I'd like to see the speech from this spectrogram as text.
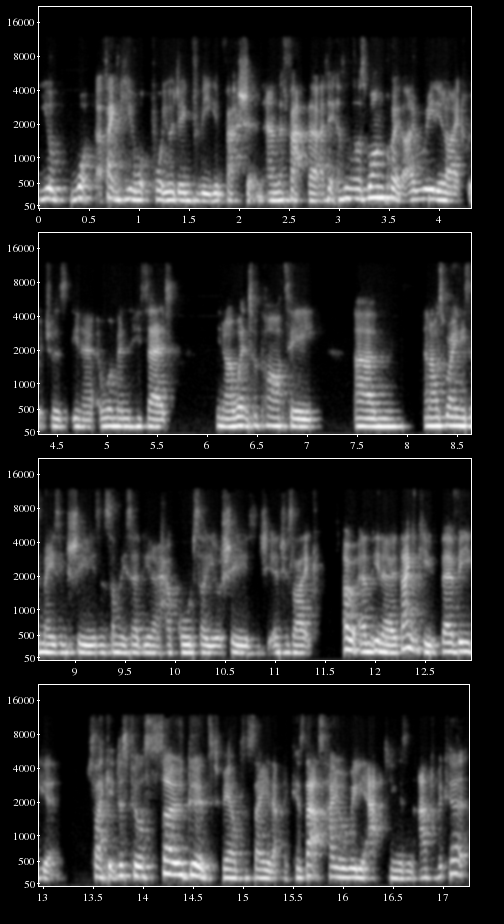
you're what thank you for what you're doing for vegan fashion, and the fact that I think I think there was one quote that I really liked, which was, you know, a woman who said, you know, I went to a party um, and I was wearing these amazing shoes, and somebody said, you know, how gorgeous are your shoes, and, she, and she's like, oh, and you know, thank you, they're vegan. It's like it just feels so good to be able to say that because that's how you're really acting as an advocate.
